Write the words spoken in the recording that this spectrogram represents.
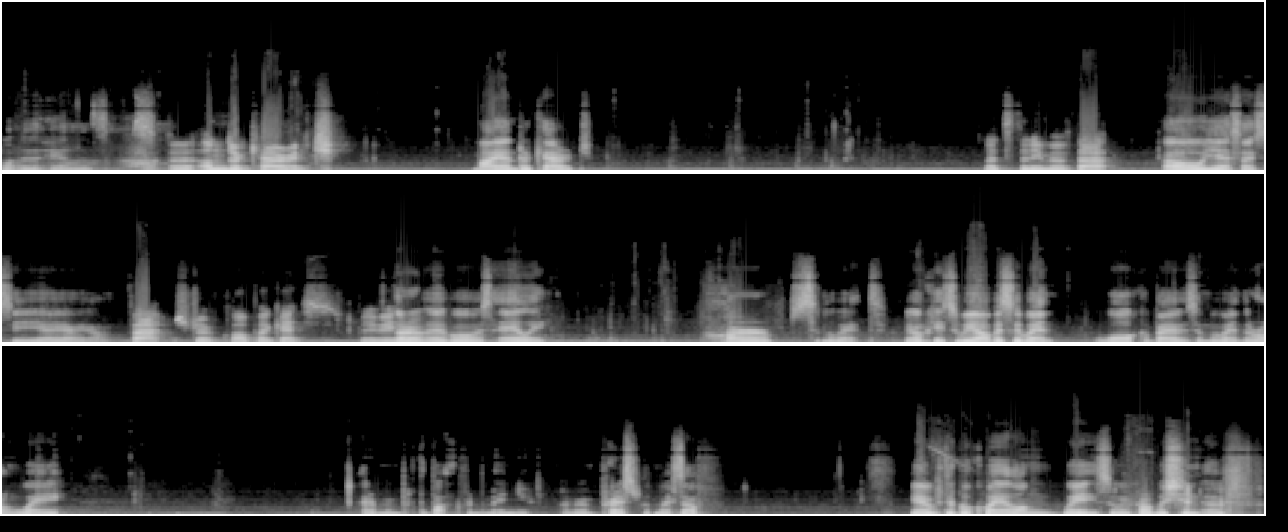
What the hell is this? Uh, undercarriage. My undercarriage? That's the name of that Oh, yes, I see. Yeah, yeah, yeah. That strip club, I guess. Maybe. Sorry, uh, what was Ellie? Her silhouette. Okay, so we obviously went walkabouts and we went the wrong way. I remember the button for the menu. I'm impressed with myself. Yeah, we have to go quite a long way, so we probably shouldn't have.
